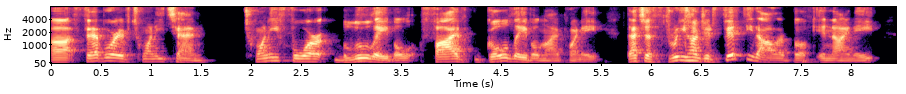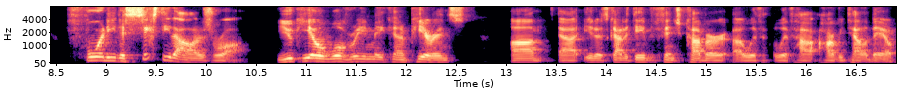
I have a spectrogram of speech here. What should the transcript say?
uh, February of 2010, 24 blue label, five gold label 9.8. That's a $350 book in 9.8, 40 to $60 raw. Yukio Wolverine make an appearance. Um, uh, you know, it's got a David Finch cover uh, with with Har- Harvey Tolibao.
